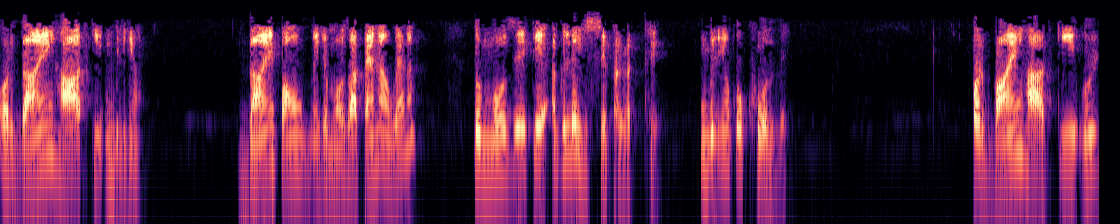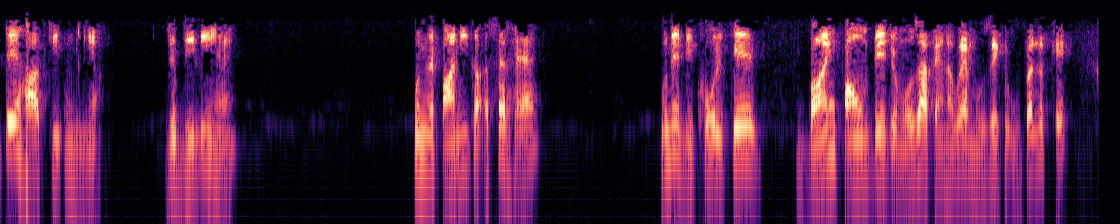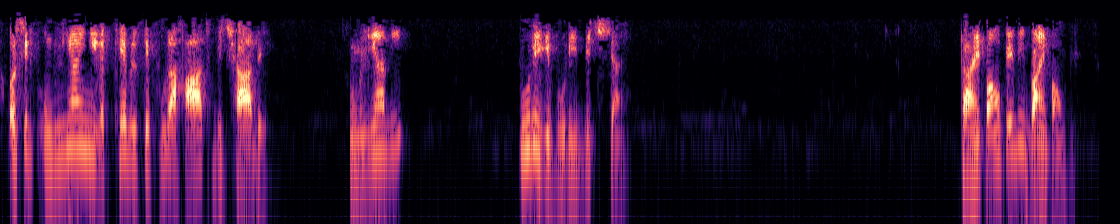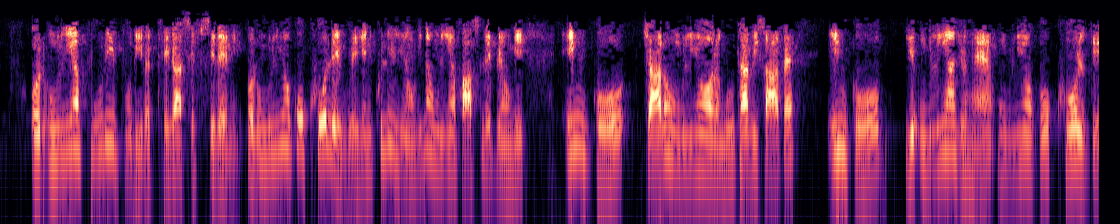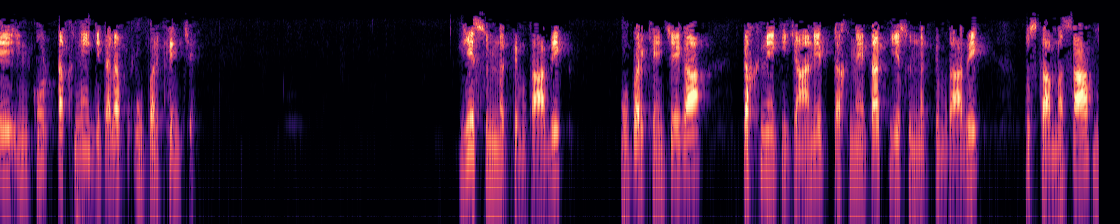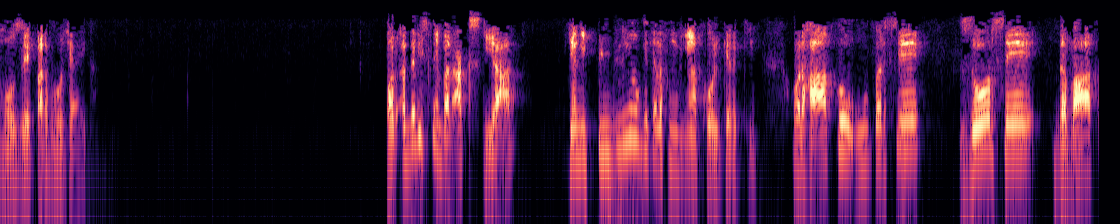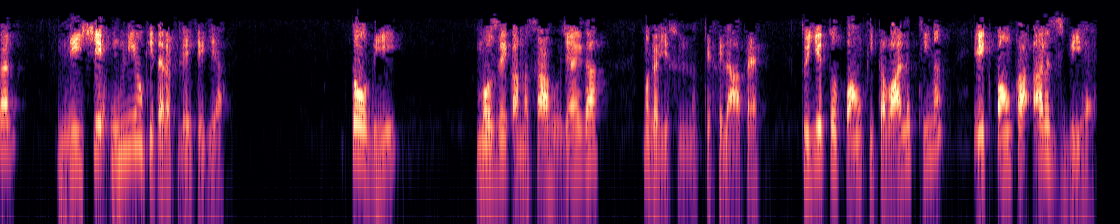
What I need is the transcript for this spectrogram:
اور دائیں ہاتھ کی انگلیاں، دائیں پاؤں میں جو موزہ پہنا ہوا ہے نا، تو موزے کے اگلے حصے پر رکھے، انگلیوں کو کھول دے۔ اور بائیں ہاتھ کی الٹے ہاتھ کی انگلیاں جو گیلی ہیں، ان میں پانی کا اثر ہے۔ انہیں بھی کھول کے بائیں پاؤں پہ جو موزہ پہنا ہوا ہے، موزے کے اوپر رکھے اور صرف انگلیاں ہی نہیں رکھے، بلکہ پورا ہاتھ بچھا دے۔ انگلیاں بھی پوری کی پوری بچ جائیں۔ دائیں پاؤں پہ بھی، بائیں پاؤں پہ۔ اور انگلیاں پوری پوری رکھے گا صرف سرے نہیں، اور انگلیوں کو کھولے ہوئے یعنی کھلی ہوئی ہوں گی نا، انگلیاں فاصلے پہ ہوں گی، ان کو چاروں انگلیوں اور انگوٹھا بھی ساتھ ہے، ان کو یہ انگلیاں جو ہیں، انگلیوں کو کھول کے ان کو ٹکنے کی طرف اوپر کھینچے۔ یہ سنت کے مطابق اوپر کھینچے گا ٹخنے کی جانب ٹخنے تک یہ سنت کے مطابق اس کا مسا موزے پر ہو جائے گا۔ اور اگر اس نے برعکس کیا یعنی پنڈلیوں کی طرف انگلیاں کھول کے رکھی اور ہاتھ کو اوپر سے زور سے دبا کر نیچے انگلیوں کی طرف لے کے گیا، تو بھی موزے کا مسا ہو جائے گا، مگر یہ سنت کے خلاف ہے۔ تو یہ تو پاؤں کی طوالت تھی نا، ایک پاؤں کا عرض بھی ہے۔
